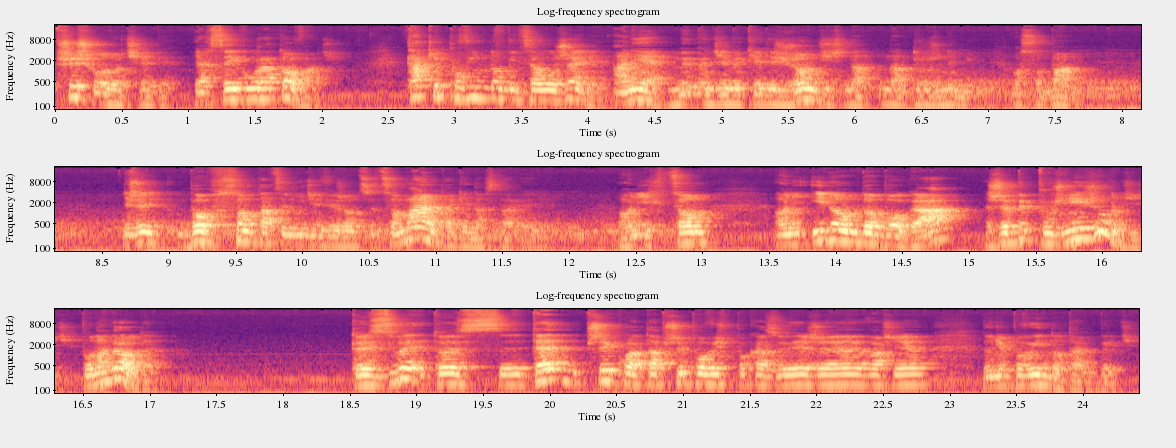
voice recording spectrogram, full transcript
przyszło do Ciebie, ja chcę ich uratować. Takie powinno być założenie, a nie my będziemy kiedyś rządzić nad, nad różnymi osobami. Jeżeli, bo są tacy ludzie wierzący, co mają takie nastawienie. Oni chcą, oni idą do Boga, żeby później rządzić po nagrodę. To jest zły, to jest ten przykład, ta przypowieść pokazuje, że właśnie no nie powinno tak być.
